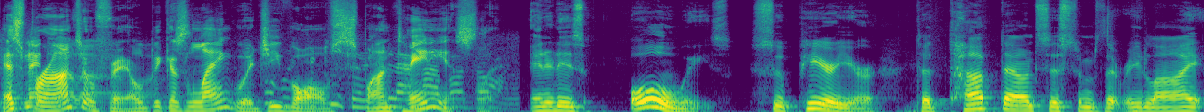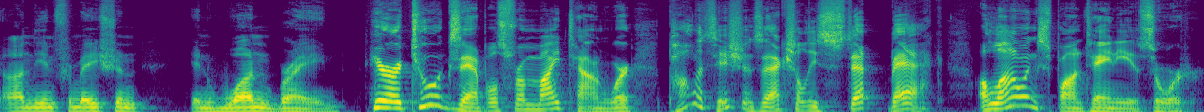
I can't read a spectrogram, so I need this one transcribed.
Vi ne povas daŭrigi tutsole. Esperanto failed because language evolves spontaneously. And it is always superior to top down systems that rely on the information in one brain. Here are two examples from my town where politicians actually stepped back, allowing spontaneous order.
